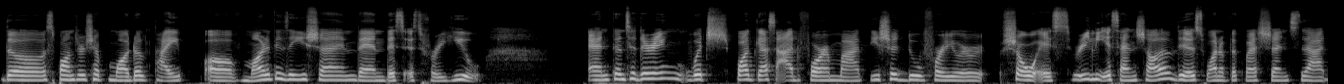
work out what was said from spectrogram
the sponsorship model type of monetization, then this is for you. And considering which podcast ad format you should do for your show is really essential. This is one of the questions that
